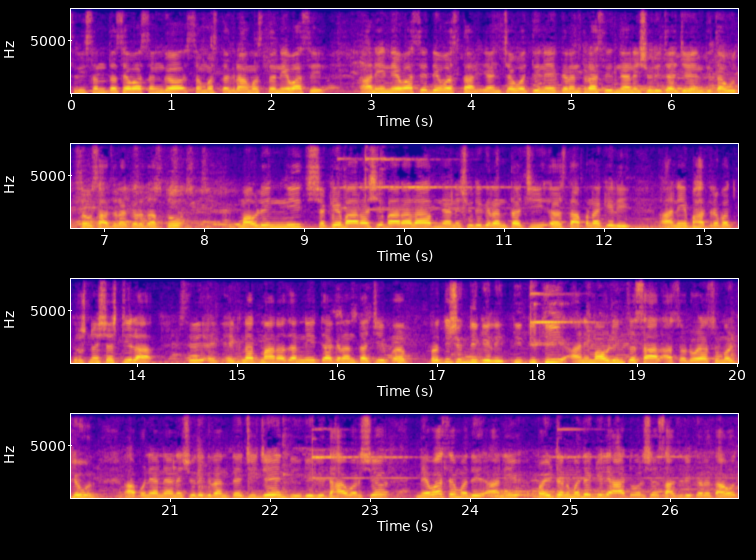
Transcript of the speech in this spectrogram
श्री संत सेवा संघ समस्त ग्रामस्थ नेवासे आणि नेवासे देवस्थान यांच्या वतीने ग्रंथराज श्री ज्ञानेश्वरीच्या जयंतीचा उत्सव साजरा करत असतो. माऊलींनी शके बाराशे बाराला ज्ञानेश्वरी ग्रंथाची स्थापना केली. आणि भाद्रपद कृष्ण षष्ठीला श्री एकनाथ महाराजांनी त्या ग्रंथाची प्रतिशुद्धी केली. ती तिथी आणि माऊलींचं साल असं डोळ्यासमोर ठेवून आपण या ज्ञानेश्वरी ग्रंथाची जयंती गेली दहा वर्ष नेवासेमध्ये आणि पैठणमध्ये गेली आठ वर्ष साजरी करत आहोत.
